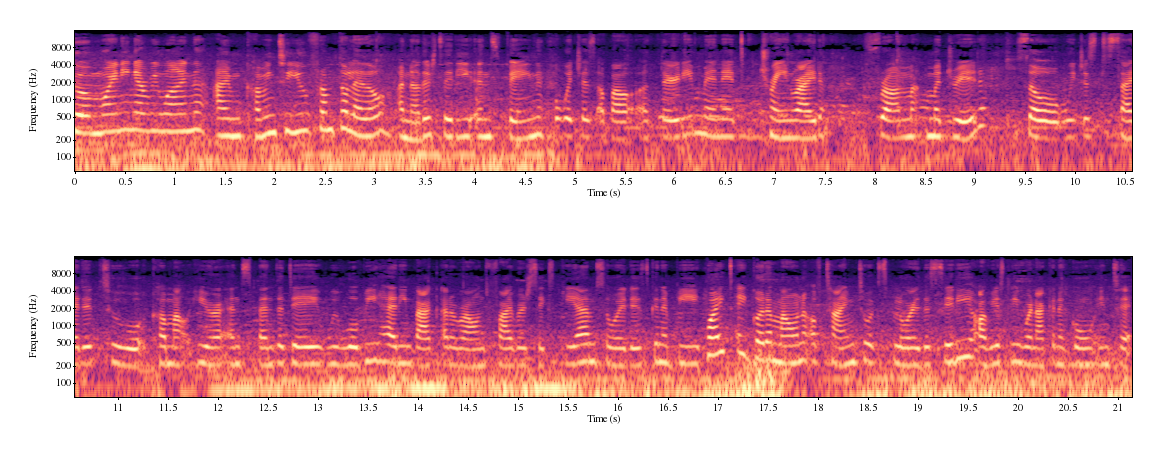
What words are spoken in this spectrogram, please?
Good morning everyone. I'm coming to you from Toledo, another city in Spain, which is about a 30 minute train ride from Madrid so we just decided to come out here and spend the day. We will be heading back at around 5 or 6 p.m so it is going to be quite a good amount of time to explore the city. Obviously we're not going to go into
